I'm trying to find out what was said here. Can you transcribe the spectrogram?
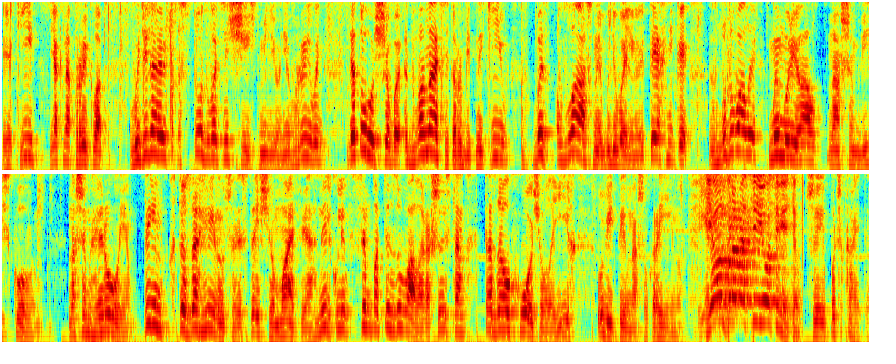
які, як наприклад, виділяють 126 мільйонів гривень для того, щоб 12 робітників без власної будівельної техніки збудували меморіал нашим військовим. Нашим героям, тим, хто загинув через те, що мафія гнилькулів симпатизувала рашистам та заохочувала їх увійти в нашу країну. Я вам про Россию ответил. Чи почекайте?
